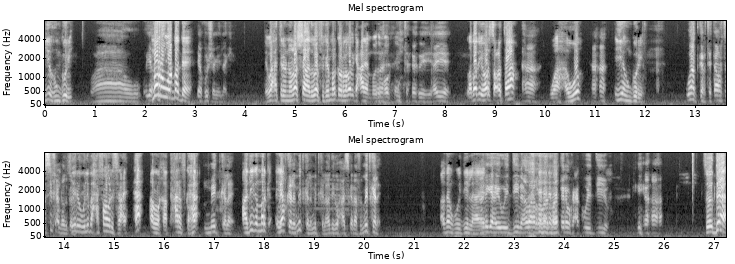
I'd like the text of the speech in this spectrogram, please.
iyo hunguri mar walba de de waxaa tiri noloshaada waa fikir marka hore labada gacan mooda moogtahay labadii hor socotaa waa hawo iyo hunguri. Waad gartay taa horta si fiican baad gartay. weliba xarfaha wala israace ha alla qaad xarafka ha. Mid kale. Adiga marka mid kale mid kale mid kale. Adiga waxaa iska dhaafa mid kale. Adaan ku weydiin lahaa aniga hay weydiin adaan rabaa maanta inaan wax ku weydiiyo. Soo daa.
